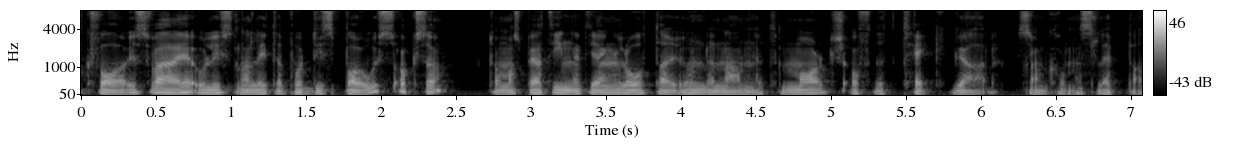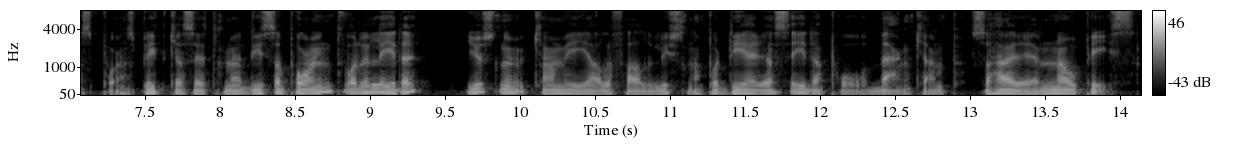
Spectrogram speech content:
kvar i Sverige och lyssna lite på Dispose också. De har spelat in ett gäng låtar under namnet March of the Tech God som kommer släppas på en splitkassett med Disappoint vad det lider. Just nu kan vi i alla fall lyssna på deras sida på Bandcamp. Så här är No Peace.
